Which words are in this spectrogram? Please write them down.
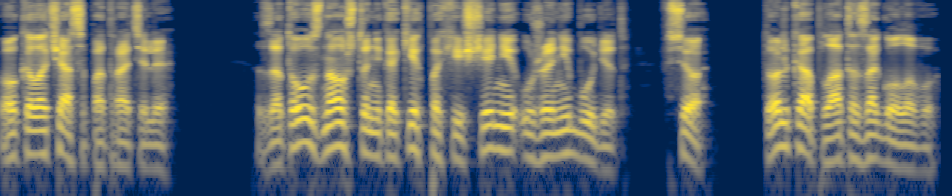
Около часа потратили. Зато узнал, что никаких похищений уже не будет. Все, только оплата за голову.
